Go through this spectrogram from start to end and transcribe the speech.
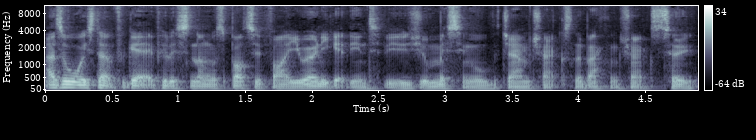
As always, don't forget if you're listening on Spotify, you only get the interviews. You're missing all the jam tracks and the backing tracks too.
